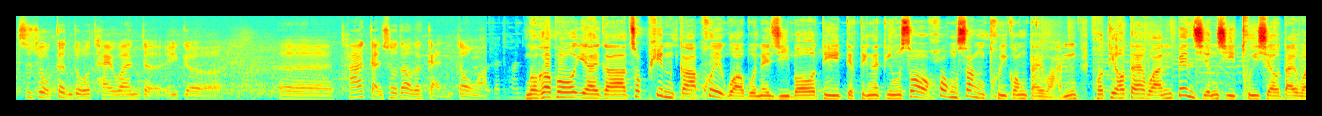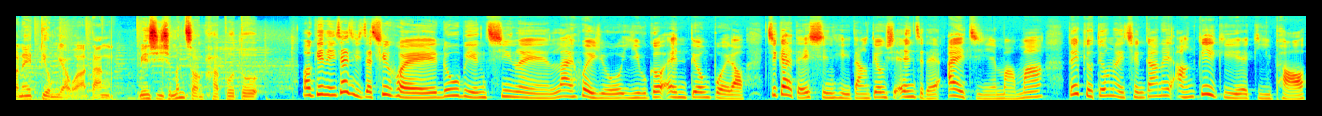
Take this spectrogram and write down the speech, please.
制作更多台湾的一个呃，他感受到了感动啊。外交部也会把作品加配外文的字幕，在特定的场所放送推广台湾，和调台湾变成是推销台湾的重要活动。面试新闻综合报道。哦，今年才二十七岁女明星呢，赖慧茹又搁演长辈咯。即个在新戏当中是演一个爱情的妈妈，在剧中呢穿紧咧红记记的旗袍，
